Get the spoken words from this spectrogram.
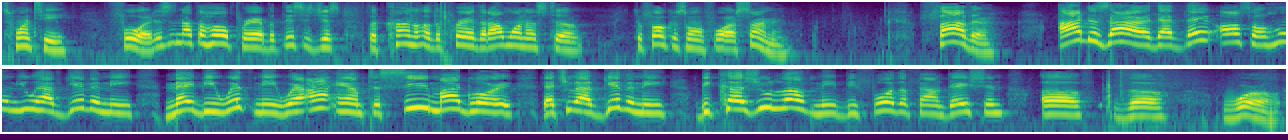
24. This is not the whole prayer, but this is just the kernel of the prayer that I want us to, to focus on for our sermon. Father, I desire that they also, whom you have given me, may be with me where I am to see my glory that you have given me because you loved me before the foundation of the world.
